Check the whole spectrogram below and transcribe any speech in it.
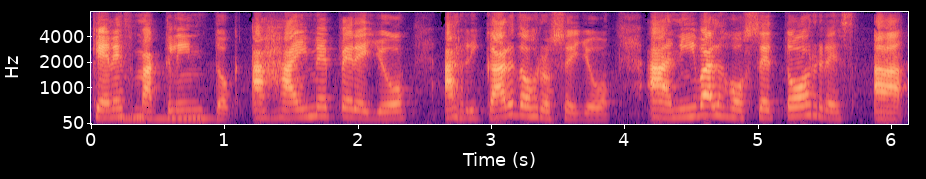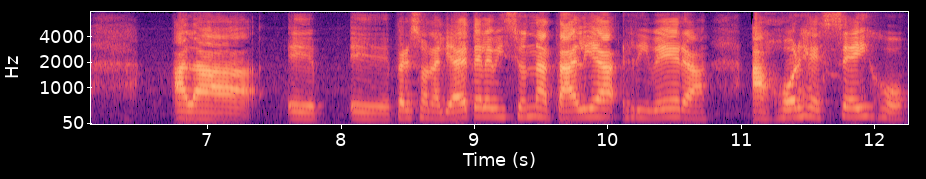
Kenneth McClintock, a Jaime Pereyó, a Ricardo Rosselló, a Aníbal José Torres, a, a la eh, eh, personalidad de televisión Natalia Rivera, a Jorge Seijo,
